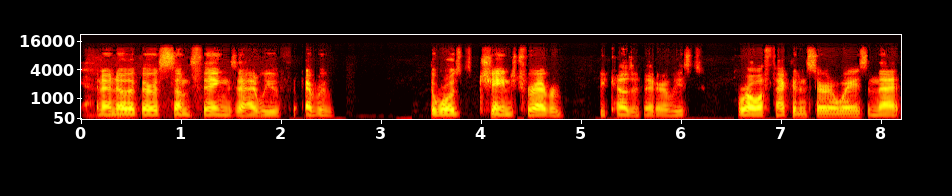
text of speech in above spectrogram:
Yeah. And I know that there are some things that we've ever the world's changed forever because of it, or at least we're all affected in certain ways, and that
